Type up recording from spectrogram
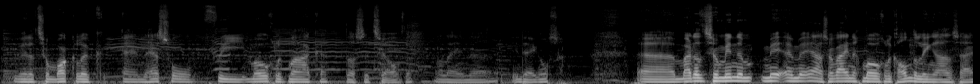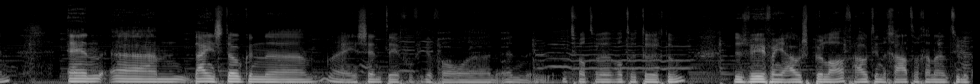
We willen het zo makkelijk en hassle-free mogelijk maken. Dat is hetzelfde, alleen eh, in het Engels. Maar dat er zo, minder, mi- ja, zo weinig mogelijk handelingen aan zijn. En ehm daarin zit ook een eh, nou, incentive, of in ieder geval eh, een, een- iets wat we, wat we terug doen. Dus weer van je oude spullen af. Houd in de gaten. We gaan daar natuurlijk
